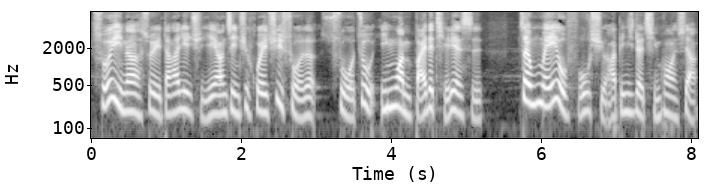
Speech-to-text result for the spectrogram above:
所以呢，所以当他运取炎阳镜去回去锁的锁住殷万白的铁链时，在没有服血蛤冰剂的情况下，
